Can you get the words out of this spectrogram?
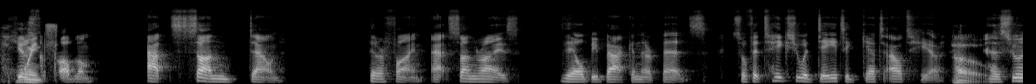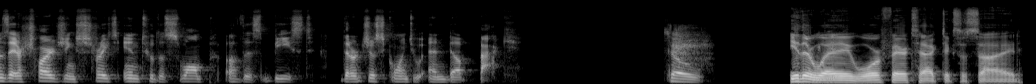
Here's points the problem. At sundown, they're fine. At sunrise, they'll be back in their beds. So if it takes you a day to get out here, Oh, and as soon as they're charging straight into the swamp of this beast, they're just going to end up back. So, Either We way, warfare tactics aside,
